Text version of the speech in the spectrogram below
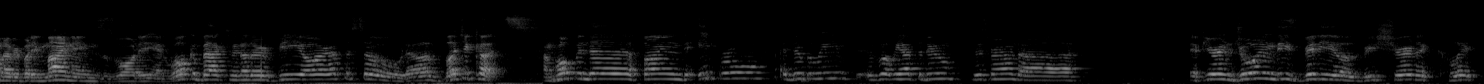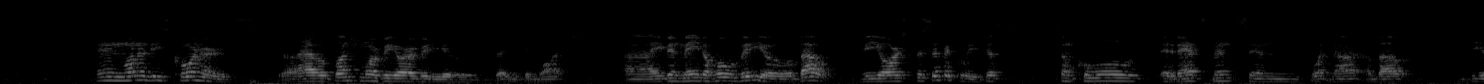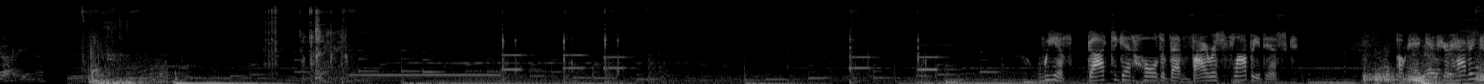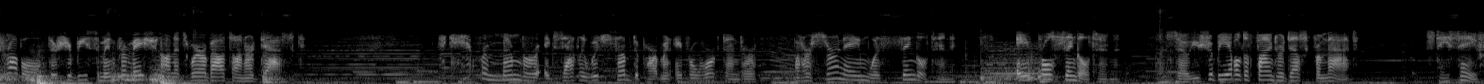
going, everybody? My name is Oswaldy, and welcome back to another VR episode of Budget Cuts. I'm hoping to find April, I do believe, is what we have to do this round. Uh, if you're enjoying these videos, be sure to click in one of these corners. I have a bunch more VR videos that you can watch. Uh, I even made a whole video about VR specifically, just some cool advancements and whatnot about VR, you know? We have got to get hold of that virus floppy disk. Okay, if you're having trouble, there should be some information on its whereabouts on her desk. I can't remember exactly which sub-department April worked under, but her surname was Singleton. April Singleton. So you should be able to find her desk from that. Stay safe.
